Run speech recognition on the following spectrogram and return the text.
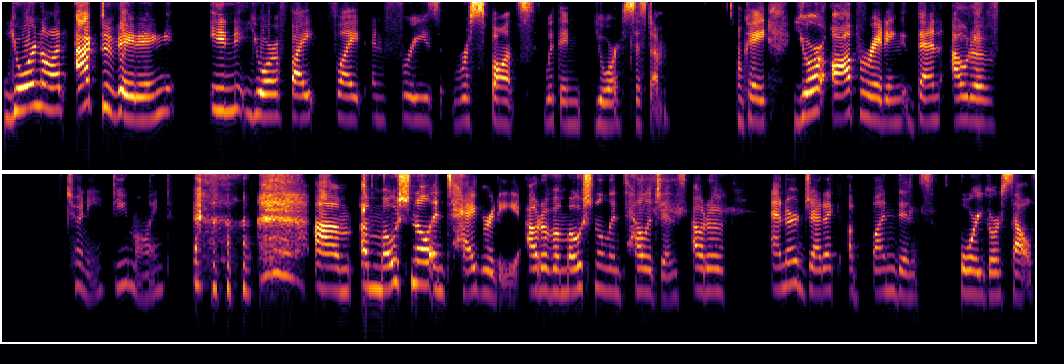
You're not activating in your fight, flight, and freeze response within your system. Okay. You're operating then out of, Tony, do you mind? um, emotional integrity, out of emotional intelligence, out of energetic abundance for yourself.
